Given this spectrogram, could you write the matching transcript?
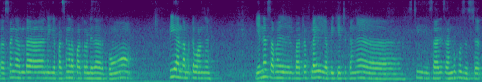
பசங்க இருந்தால் நீங்கள் பசங்களை பார்க்க வேண்டியதாக இருக்கும். ஃப்ரீயாக இருந்தால் மட்டும் வாங்க. என்ன சமையல் பட்டர்ஃப்ளை அப்படி கேட்டிருக்காங்க. Sri sorry Sangappoo sister.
